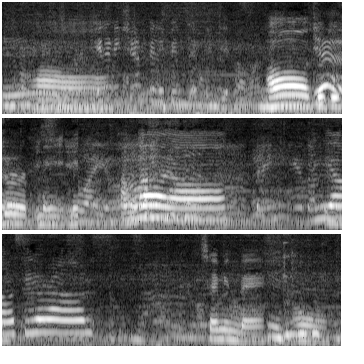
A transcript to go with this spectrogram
Wow. Indonesia, Philippines, and India. Oh, so these are made. made. 반가워요. Thank you. 안녕, see you around. 재밌네. 어.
